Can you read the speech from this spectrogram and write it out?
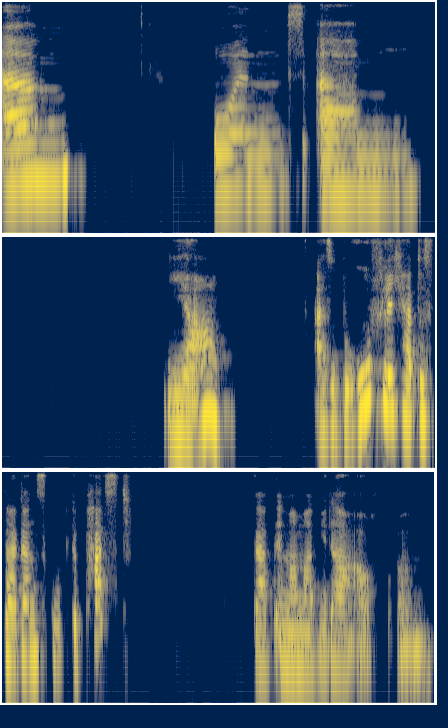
ähm, und ähm, ja, also beruflich hat es da ganz gut gepasst gab immer mal wieder auch ähm,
